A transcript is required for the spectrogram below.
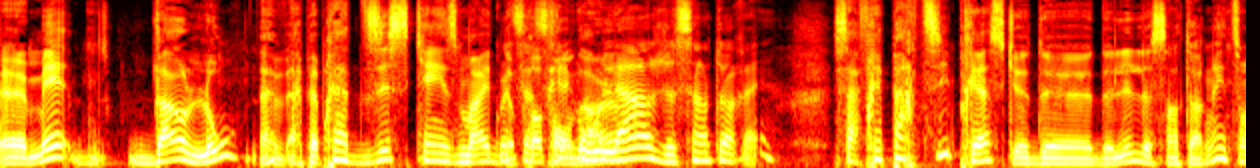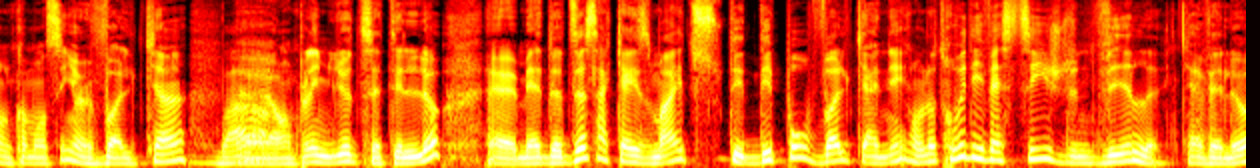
euh, mais dans l'eau, à, à peu près à 10-15 mètres Quoi, de ça profondeur. au large de Santorin? Ça ferait partie presque de, de l'île de Santorin. Tu sais, on commence, il y a un volcan euh, en plein milieu de cette île-là, euh, mais de 10 à 15 mètres, sous des dépôts volcaniques. On a trouvé des vestiges d'une ville qu'il y avait là,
